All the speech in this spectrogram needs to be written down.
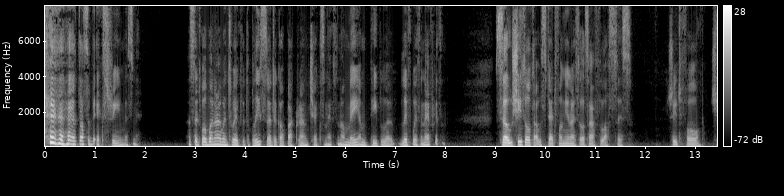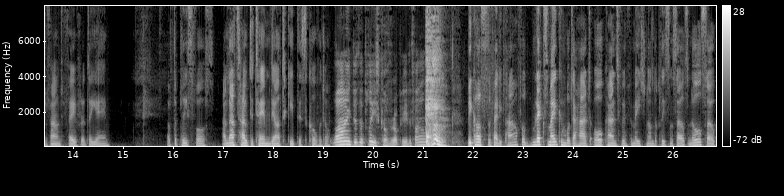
that's a bit extreme, isn't it? I said, well, when I went to work for the police, I got background checks and everything on me and people I live with and everything. So she thought that was dead funny, and I thought, I've lost this. She'd fall. She found a favour of the um, of the police force, and that's how determined they are to keep this covered up. Why did the police cover up paedophiles? because they're very powerful. Rex Makin would have had all kinds of information on the police themselves, and also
